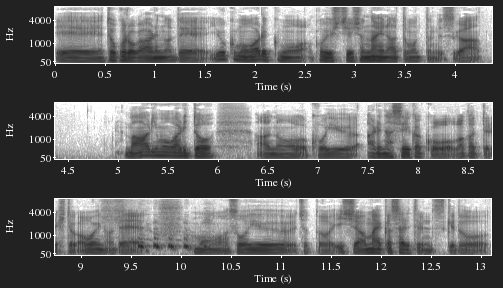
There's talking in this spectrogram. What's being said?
えー、ところがあるので、良くも悪くもこういうシチュエーションないなと思ったんですが、周りも割と、あの、こういうあれな性格を分かってる人が多いので、もうそういうちょっと一種甘やかされてるんですけど、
